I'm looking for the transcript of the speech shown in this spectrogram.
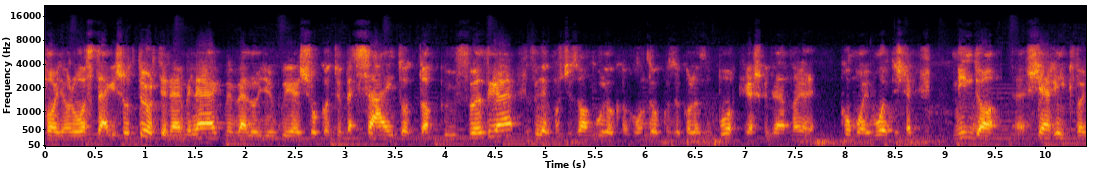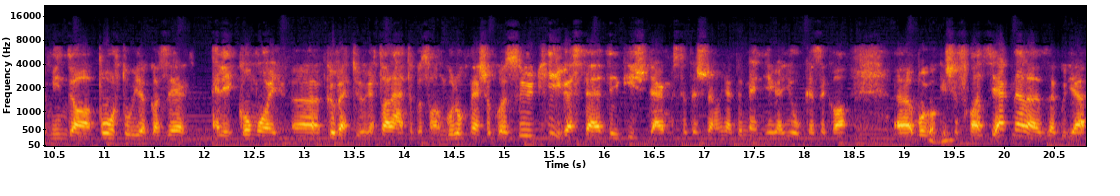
Spanyolország, és ott történelmileg, mivel hogy ugye sokkal többet szállítottak külföldre, főleg most az angolokra gondolkozok, az a borkereskedelem nagyon komoly volt, és hát mind a serik, vagy mind a portóiak azért elég komoly követőre találtak az angoloknál, és akkor ők híresztelték is természetesen, hogy hát mennyire jók ezek a borok. És a franciáknál ezek ugye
